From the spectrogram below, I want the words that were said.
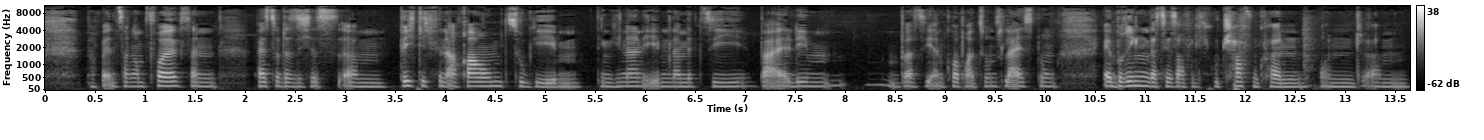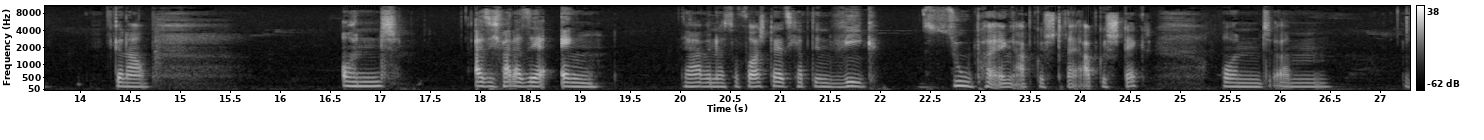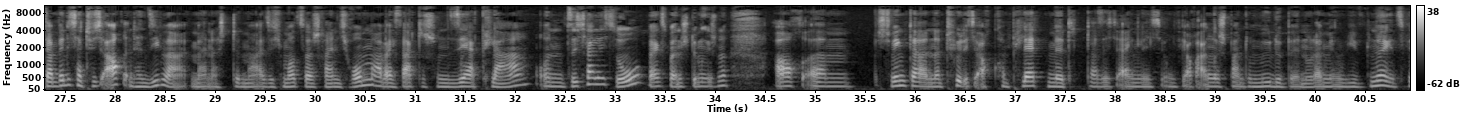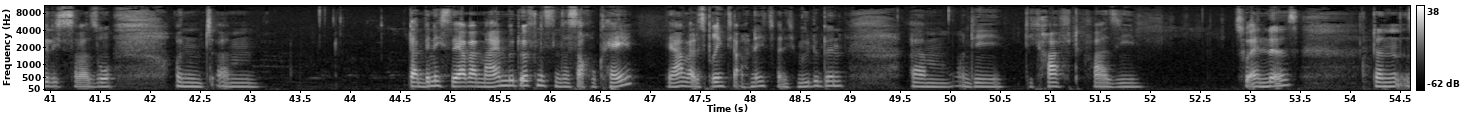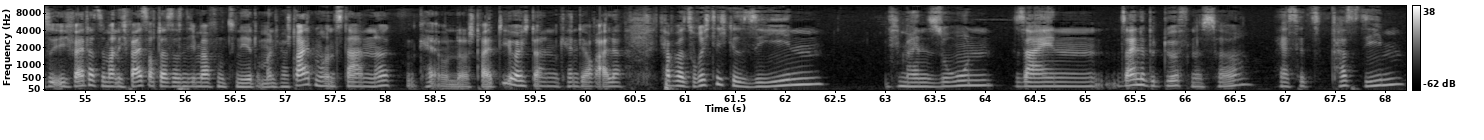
noch bei Instagram folgst, dann weißt du, dass ich es ähm, wichtig finde, auch Raum zu geben, den Kindern eben, damit sie bei all dem, was sie an Kooperationsleistung erbringen, dass sie es auch wirklich gut schaffen können. Und ähm, genau. Und also ich war da sehr eng. Ja, wenn du das so vorstellst, ich habe den Weg super eng abgesteckt. Und ähm, dann bin ich natürlich auch intensiver in meiner Stimme. Also ich motze wahrscheinlich rum, aber ich sagte schon sehr klar und sicherlich so, merkst meine Stimme auch ähm, schwingt da natürlich auch komplett mit, dass ich eigentlich irgendwie auch angespannt und müde bin oder mir irgendwie, ne, jetzt will ich es aber so. Und ähm, dann bin ich sehr bei meinen Bedürfnissen, das ist auch okay, ja, weil es bringt ja auch nichts, wenn ich müde bin ähm, und die, die Kraft quasi zu Ende ist dann so ich weiterzumachen. Ich weiß auch, dass das nicht immer funktioniert und manchmal streiten wir uns dann, ne? Oder streitet ihr euch dann, kennt ihr auch alle. Ich habe aber so richtig gesehen, wie mein Sohn sein, seine Bedürfnisse, er ist jetzt fast sieben,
